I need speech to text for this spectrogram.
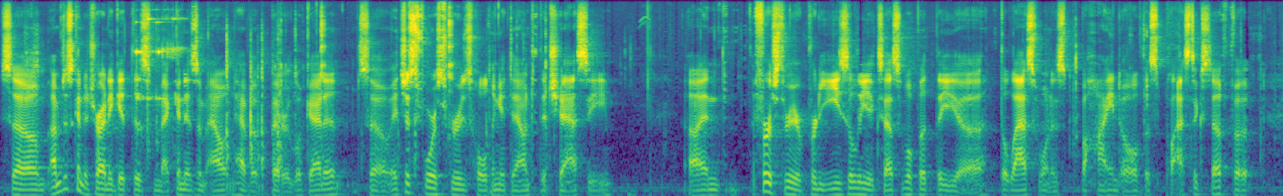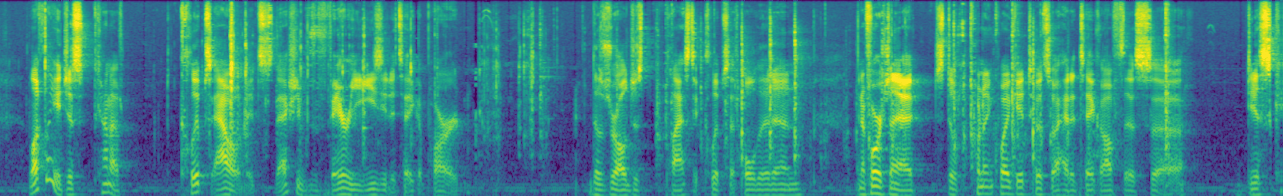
So I'm just going to try to get this mechanism out and have a better look at it. So it's just four screws holding it down to the chassis. Uh, and the first three are pretty easily accessible, but the uh, the last one is behind all this plastic stuff. But luckily, it just kind of clips out. It's actually very easy to take apart. Those are all just plastic clips that hold it in. And unfortunately, I still couldn't quite get to it, so I had to take off this uh, disc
